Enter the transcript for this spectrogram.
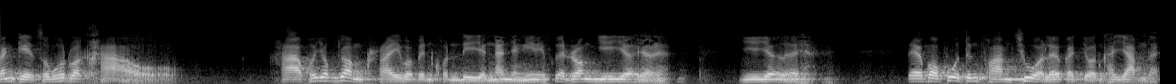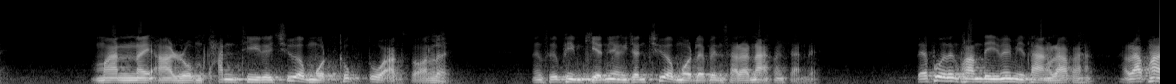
สังเกตสมมติว่าข่าว ข่าวเขายกย่องใครว่าเป็นคนดีอย่างนั้นอย่างนี้เพื่อนร้องยี้เยอะเลยยี้เยอะเลย แต่พอพูดถึงความชั่วแล้วกระโจนขย่ำเลย มันในอารมณ์ทันทีเลยเชื่อหมดทุกตัวอักษรเลย หนังสือพิมพ์เขียนอย่างฉันเชื่อหมดเลยเป็นสารณะของฉันเลย แต่พูดถึงความดีไม่มีทางรับอะรับห้า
